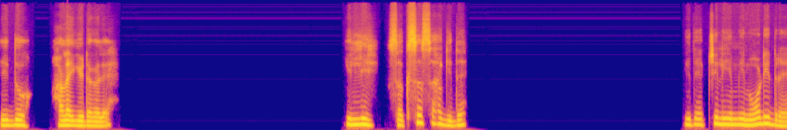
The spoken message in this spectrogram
ಇದು ಹಳೆ ಗಿಡಗಳೇ. ಇಲ್ಲಿ ಸಕ್ಸಸ್ ಆಗಿದೆ. ಇದು ಆಕ್ಚುಲಿ ಇಲ್ಲಿ ನೋಡಿದ್ರೆ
